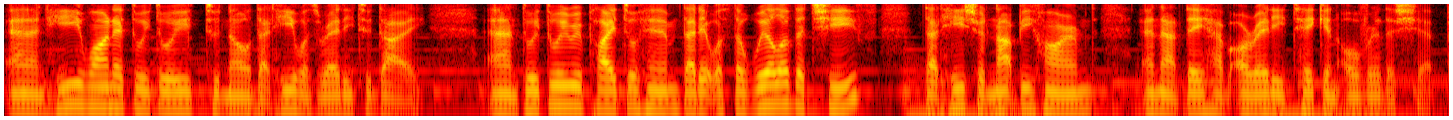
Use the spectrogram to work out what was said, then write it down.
And he wanted Tui Tui to know that he was ready to die. And Tui Tui replied to him that it was the will of the chief that he should not be harmed and that they have already taken over the ship.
